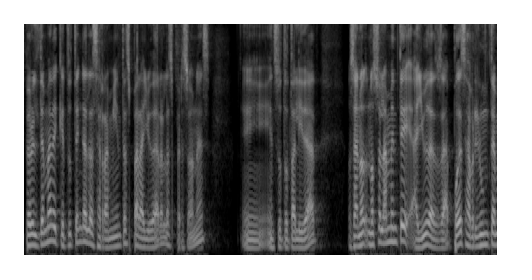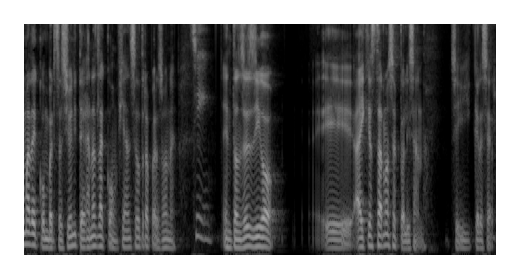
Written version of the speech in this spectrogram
Pero el tema de que tú tengas las herramientas para ayudar a las personas eh, en su totalidad, o sea, no, solamente ayudas, o sea, puedes abrir un tema de conversación y te ganas la confianza de otra persona. Sí. Entonces digo, eh, hay que estarnos actualizando, sí, crecer.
